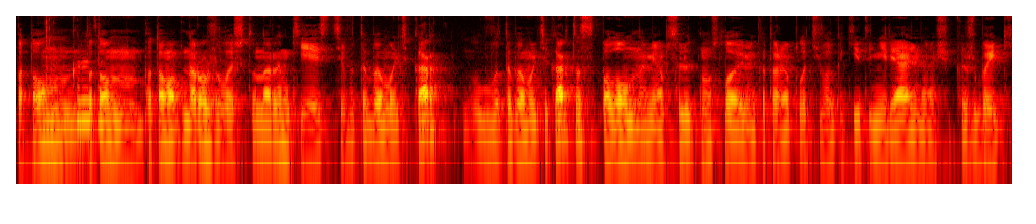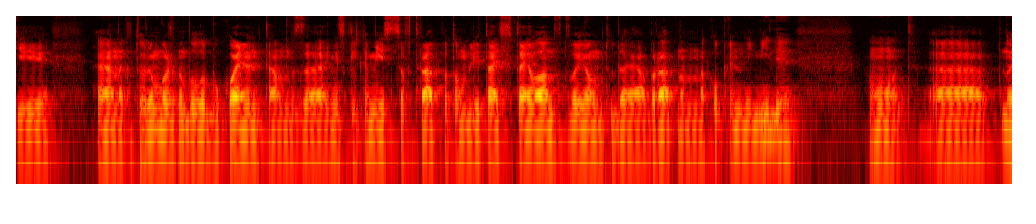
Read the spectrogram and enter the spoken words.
Потом, Круто. потом, потом обнаружилось, что на рынке есть ВТБ мультикарт, ВТБ мультикарта с поломными абсолютно условиями, которая платила какие-то нереальные вообще кэшбэки, э, на которые можно было буквально там за несколько месяцев трат потом летать в Таиланд вдвоем туда и обратно на накопленные мили. Вот. Э, Но,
